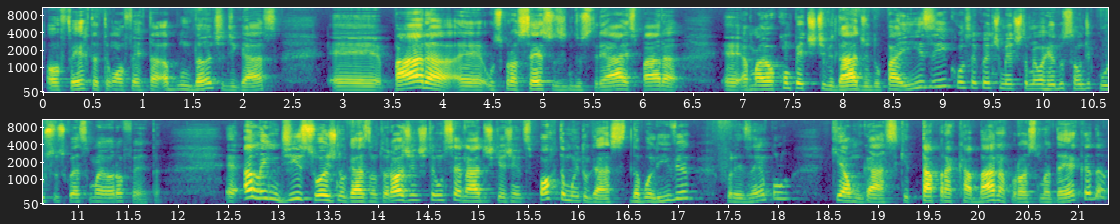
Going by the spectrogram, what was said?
a oferta, ter uma oferta abundante de gás é, para é, os processos industriais, para é, a maior competitividade do país e, consequentemente, também uma redução de custos com essa maior oferta. É, além disso, hoje no gás natural, a gente tem um cenário de que a gente exporta muito gás da Bolívia, por exemplo, que é um gás que está para acabar na próxima década,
